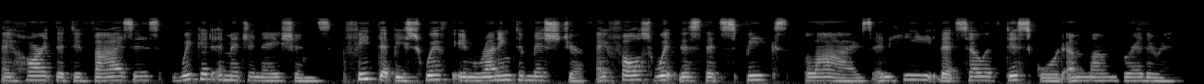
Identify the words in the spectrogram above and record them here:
a heart that devises wicked imaginations, feet that be swift in running to mischief, a false witness that speaks lies, and he that soweth discord among brethren.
